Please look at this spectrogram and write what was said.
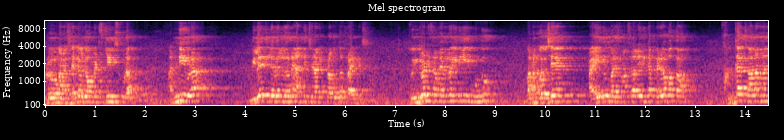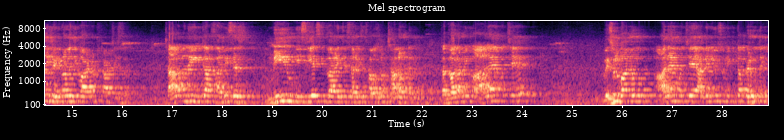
ఇప్పుడు మన సెంట్రల్ గవర్నమెంట్ స్కీమ్స్ కూడా అన్నీ కూడా విలేజ్ లెవెల్లోనే అందించడానికి ప్రభుత్వం ప్రయత్నిస్తుంది. సో ఇటువంటి సమయంలో ఇది ముందు మనం వచ్చే ఐదు పది సంవత్సరాలు ఇది ఇంకా పెరగబోతాం. ఇంకా చాలామంది టెక్నాలజీ వాడడం స్టార్ట్ చేస్తారు. చాలామంది ఇంకా సర్వీసెస్ మీరు మీ సిఎస్సి ద్వారా ఇచ్చే సర్వీసెస్ అవసరం చాలా ఉంటుంది. తద్వారా మీకు ఆదాయం వచ్చే వెసులుబాటు ఆదాయం వచ్చే అవెన్యూస్ మీకు ఇంకా పెరుగుతాయి.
